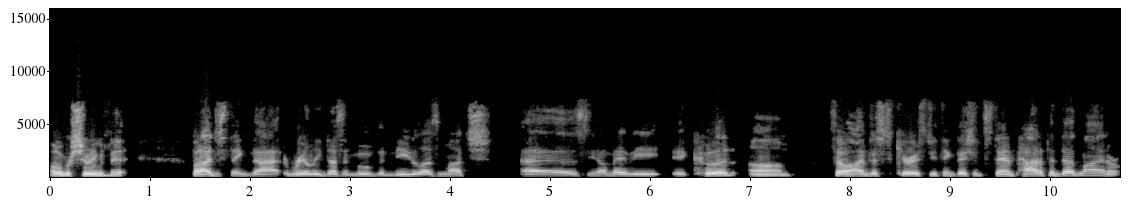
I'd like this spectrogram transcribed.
overshooting a bit but I just think that really doesn't move the needle as much as, you know, maybe it could. Um, so I'm just curious, do you think they should stand pat at the deadline or,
